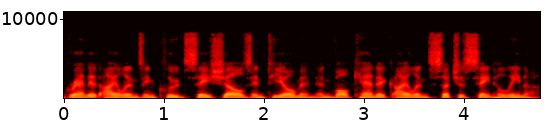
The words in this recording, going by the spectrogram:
Granite islands include Seychelles and Tioman and volcanic islands such as St. Helena.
